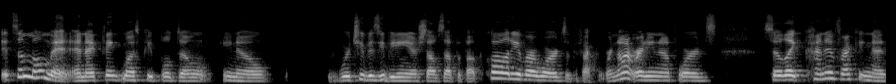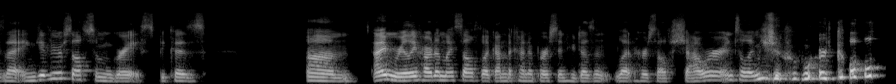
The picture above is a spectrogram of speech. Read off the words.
it's a moment. And i think most people don't you know we're too busy beating ourselves up about the quality of our words or the fact that we're not writing enough words. So like kind of recognize that and give yourself some grace because um i'm really hard on myself. Like i'm the kind of person who doesn't let herself shower until i meet a word goal.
